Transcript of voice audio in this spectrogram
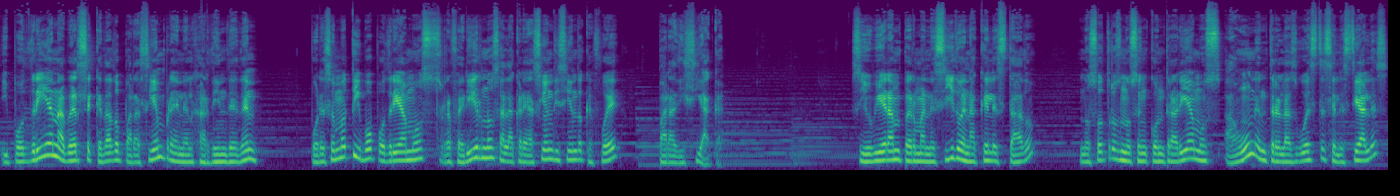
y podrían haberse quedado para siempre en el jardín de Edén. Por ese motivo podríamos referirnos a la creación diciendo que fue paradisiaca. Si hubieran permanecido en aquel estado, nosotros nos encontraríamos aún entre las huestes celestiales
